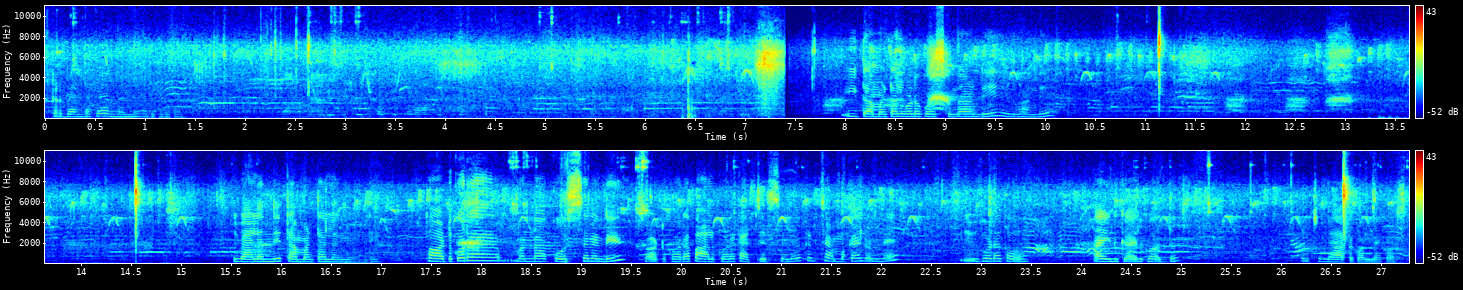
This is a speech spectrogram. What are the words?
ఇక్కడ బెండకాయ ఉందండి అది కూడా. ఈ టమాటాలు కూడా కోసుకుందాం అండి ఇవ్వండి. ఇవాళ అన్ని టమాటాలు అండి. తోటకూర మొన్న కోస్తానండి తోటకూర పాలకూర కట్ చేస్తాను. ఇక్కడ చెమ్మకాయలు ఉన్నాయి. ఇవి కూడా కో కాయలు కోద్దాం. కొంచెం లేతగా ఉన్నాయి కోసం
